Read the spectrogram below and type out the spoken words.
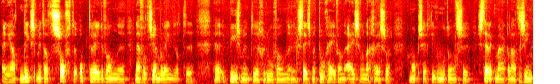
En hij had niks met dat softe optreden van eh, Neville Chamberlain. Dat eh, appeasement gedoe van steeds maar toegeven aan de eisen van de agressor. Kom op, zegt hij, we moeten ons sterk maken, laten zien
